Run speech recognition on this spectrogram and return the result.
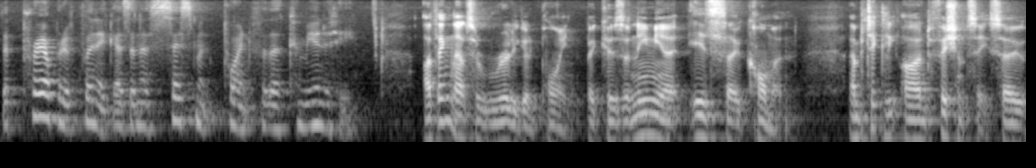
the preoperative clinic as an assessment point for the community? I think that's a really good point because anemia is so common and particularly iron deficiency. So,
